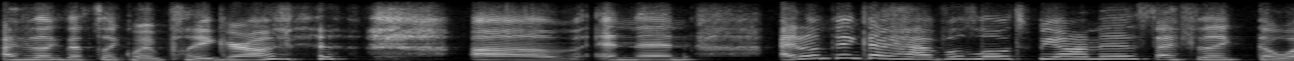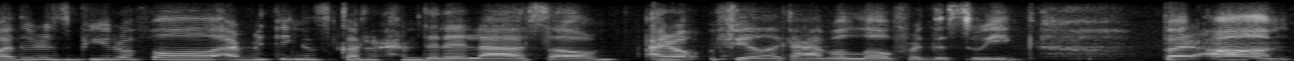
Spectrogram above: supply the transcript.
I feel like that's like my playground. um, and then I don't think I have a low, to be honest. I feel like the weather is beautiful, everything is good, alhamdulillah. So I don't feel like I have a low for this week. But um,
